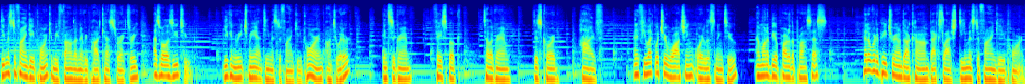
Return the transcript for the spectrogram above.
Demystifying Gay Porn can be found on every podcast directory as well as YouTube. You can reach me at Demystifying Gay Porn on Twitter, Instagram, Facebook, Telegram, Discord, Hive. And if you like what you're watching or listening to and want to be a part of the process, head over to patreon.com backslash demystifying gay porn,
